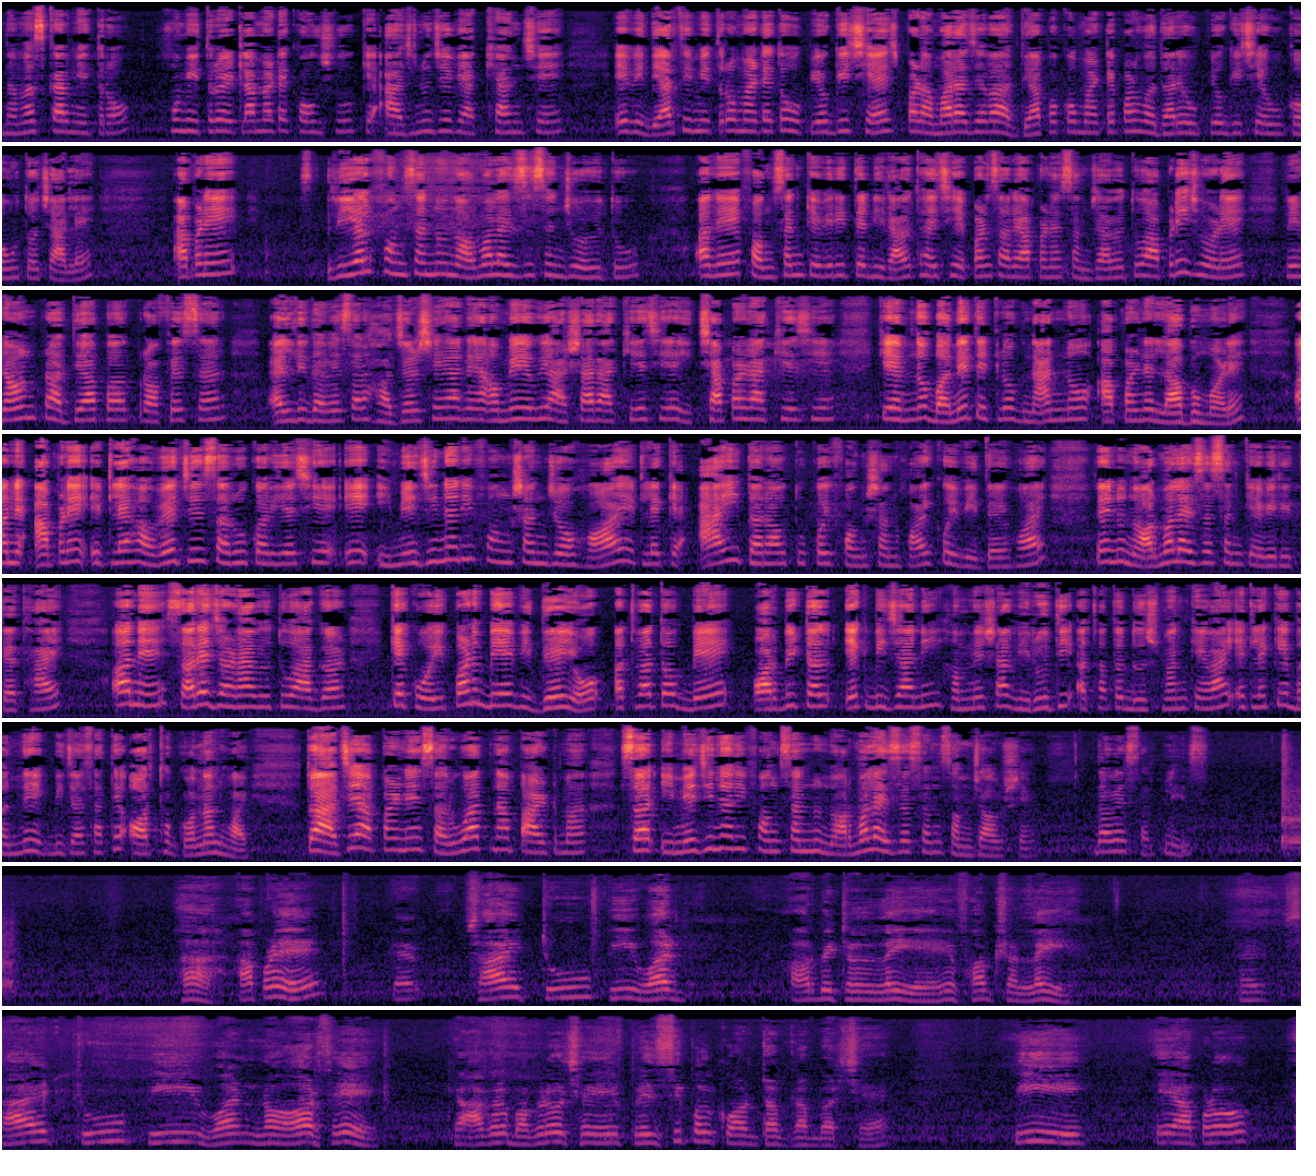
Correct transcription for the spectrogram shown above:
નમસ્કાર મિત્રો. હું મિત્રો એટલા માટે કહું છું કે આજનું જે વ્યાખ્યાન છે, એ વિદ્યાર્થી મિત્રો માટે તો ઉપયોગી છે જ, પણ અમારા જેવા અધ્યાપકો માટે પણ વધારે ઉપયોગી છે એવું કહું તો ચાલે. આપણે રિયલ ફંક્શનનું નોર્મલાઇઝેશન જોયું હતું અને ફંક્શન કેવી રીતે ડિરાઈવ થાય છે એ પણ સરે આપણને સમજાવ્યું હતું. આપણી જોડે રિનાઉન્ડ પ્રાધ્યાપક professor L D Dave sir હાજર છે અને અમે એવી આશા રાખીએ છીએ, ઈચ્છા પણ રાખીએ છીએ કે એમનો બને તેટલો જ્ઞાનનો આપણને લાભ મળે. અને આપણે એટલે હવે જે શરૂ કરીએ છીએ એ ઇમેજિનરી ફંક્શન જો હોય, એટલે કે આઈ ધરાવતું કોઈ ફંક્શન હોય, કોઈ વિધેય હોય, તો એનું નોર્મલાઇઝેશન કેવી રીતે થાય? અને સરે જણાવ્યું હતું આગળ કે કોઈ પણ બે વિધેયો અથવા તો બે ઓર્બિટલ એકબીજાની હંમેશા વિરોધી અથવા તો દુશ્મન કહેવાય, એટલે કે બંને એકબીજા સાથે ઓર્થોગોનલ હોય. તો આજે આપણને શરૂઆતના પાર્ટમાં સર ઇમેજિનરી ફંક્શનનું નોર્મલાઇઝેશન સમજાવશે. દવે સર પ્લીઝ હા, આપણે psi two p one orbital લઈએ, એ ફંક્શન લઈએ. સાય ટુ પી વનનો અર્થ એ કે આગળ બગડો છે, એ પ્રિન્સિપલ ક્વોન્ટમ નંબર છે. પી એ આપણો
